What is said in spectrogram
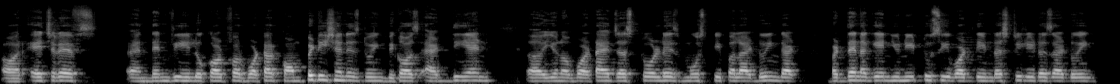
or ahrefs and then we look out for what our competition is doing because at the end uh, you know what i just told is most people are doing that. But then again you need to see what the industry leaders are doing.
